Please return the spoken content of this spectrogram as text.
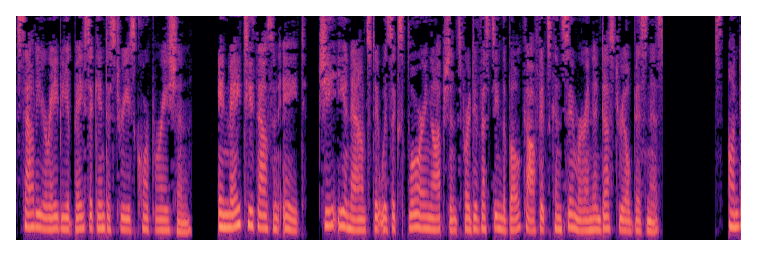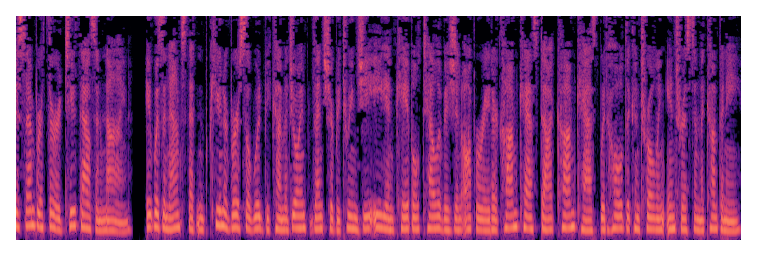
Saudi Arabia Basic Industries Corporation. In May 2008, GE announced it was exploring options for divesting the bulk of its consumer and industrial business. On December 3, 2009, it was announced that NBC Universal would become a joint venture between GE and cable television operator Comcast. Comcast would hold a controlling interest in the company,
